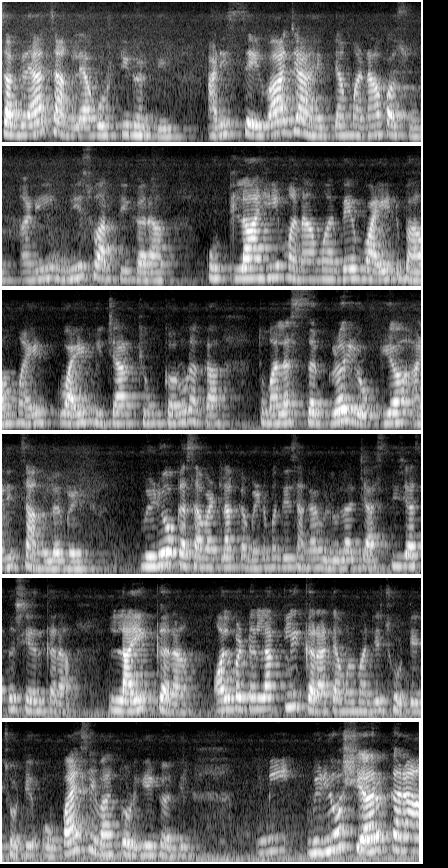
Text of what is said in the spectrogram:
सगळ्या चांगल्या गोष्टी घडतील. आणि सेवा ज्या आहेत त्या मनापासून आणि निस्वार्थी करा. कुठलाही मनामध्ये वाईट भाव माईट वाईट विचार ठेवून करू नका. तुम्हाला सगळं योग्य आणि चांगलं मिळेल. व्हिडिओ कसा वाटला कमेंटमध्ये सांगा. व्हिडिओला जास्तीत जास्त शेअर करा लाईक करा ऑल बटनला क्लिक करा. त्यामुळे माझे छोटे छोटे उपाय सेवा तोडगे कळतील मी व्हिडिओ शेअर करा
